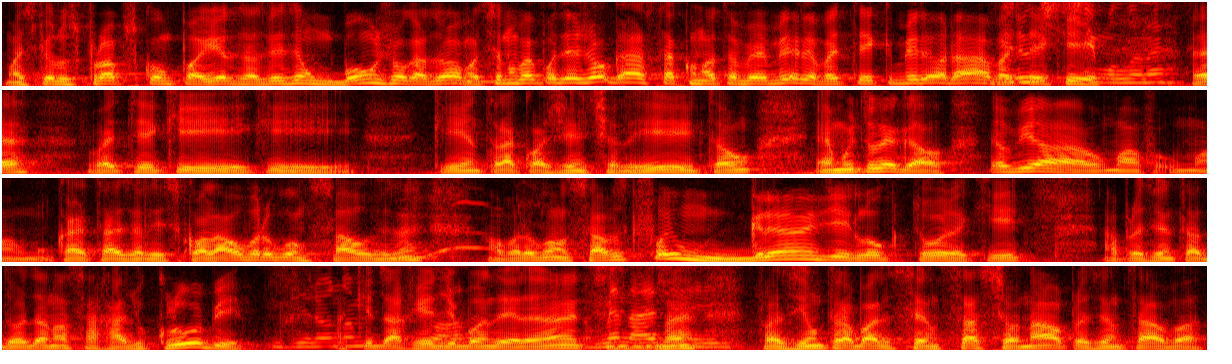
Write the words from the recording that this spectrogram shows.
mas pelos próprios companheiros. Às vezes é um bom jogador, uhum. mas você não vai poder jogar. Se está com nota vermelha, vai ter que melhorar. Vira vai ter um que. estímulo, né? É, vai ter que, que que entrar com a gente ali. Então, é muito legal. Eu vi uma, uma, um cartaz ali, Escola Álvaro Gonçalves, né? Uhum. Álvaro Gonçalves, que foi um grande locutor aqui, apresentador da nossa Rádio Clube, aqui da Rede Bandeirantes. Né? Fazia um trabalho sensacional, apresentava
